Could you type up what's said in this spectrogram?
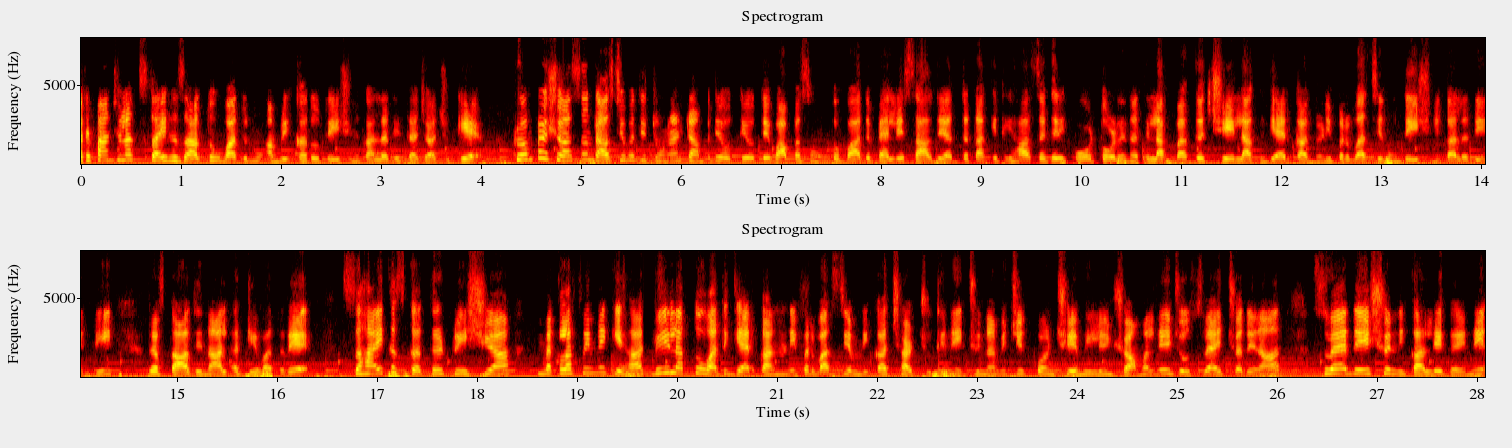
ਅਤੇ 5 ਲੱਖ 27 ਹਜ਼ਾਰ ਤੋਂ ਵੱਧ ਨੂੰ ਅਮਰੀਕਾ ਤੋਂ ਦੇਸ਼ ਨਿਕਾਲਾ ਦਿੱਤਾ ਜਾ ਚੁੱਕਿਆ ਹੈ। ਟਰੰਪ ਪ੍ਰਸ਼ਾਸਨ ਰਾਸ਼ਟਰਪਤੀ ਡੋਨਾਲਡ ਟਰੰਪ ਦੇ ਅਹੁਦੇ ਉੱਤੇ ਵਾਪਸ ਆਉਣ ਤੋਂ ਬਾਅਦ ਪਹਿਲੇ ਸਾਲ ਦੇ ਅੰਤ ਤੱਕ ਇਤਿਹਾਸਕ ਰਿਕਾਰਡ ਤੋੜਨ ਅਤੇ ਲਗਭਗ 6 ਲੱਖ ਗੈਰ ਕਾਨੂੰਨੀ ਪ੍ਰਵਾਸੀਆਂ ਨੂੰ ਦੇਸ਼ ਨਿਕਾਲਾ ਦੇਣ ਦੀ ਰਫ਼ਤਾਰ ਦੇ ਨਾਲ ਅੱਗੇ ਵਧ ਰਿਹਾ ਹੈ। ਸਹਾਇਕ ਸਕੱਤਰ ਟ੍ਰਿਸ਼ੀਆ ਮੈਕਲਾਫਿਨ ਨੇ ਕਿਹਾ 20 ਲੱਖ ਤੋਂ ਵੱਧ ਗੈਰ ਕਾਨੂੰਨੀ ਪ੍ਰਵਾਸੀ ਅਮਰੀਕਾ ਛੱਡ ਚੁੱਕੇ ਨੇ, ਜਿਨ੍ਹਾਂ ਵਿੱਚ 1.6 ਮਿਲੀਅਨ ਸ਼ਾਮਲ ਨੇ, ਜੋ ਸਵੈ ਇੱਛਾ ਦੇ ਨਾਲ ਸਵੈ ਦੇਸ਼ ਨਿਕਾਲੇ ਗਏ ਨੇ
